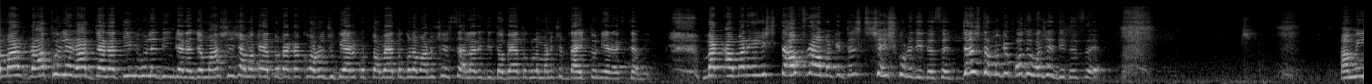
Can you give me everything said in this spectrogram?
আমার রাত হলে রাত জানা, দিন হলে দিন জানা, যে মাস শেষে আমাকে এত টাকা খরচ বিয়ার করতে হবে, এতগুলো মানুষের স্যালারি দিতে হবে, এতগুলো মানুষের দায়িত্ব নিয়ে রাখছি আমি। বাট আমার এই স্টাফরা আমাকে জাস্ট শেষ করে দিতেছে জাস্ট আমাকে পথে বসে দিতেছে। আমি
